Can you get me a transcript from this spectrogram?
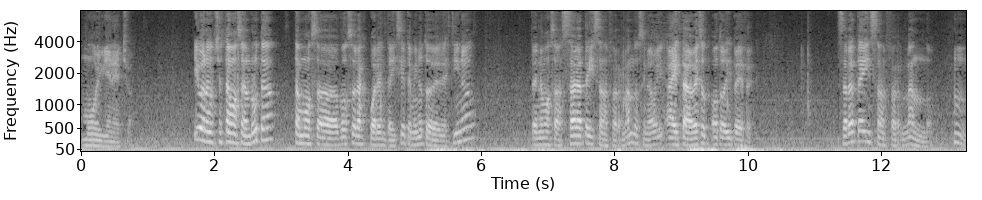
muy bien hecho. Y bueno, ya estamos en ruta. Estamos a 2 horas 47 minutos de destino. Tenemos a Zárate y San Fernando, si no. Ahí está, ves otro IPF. Zárate y San Fernando. Hmm.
